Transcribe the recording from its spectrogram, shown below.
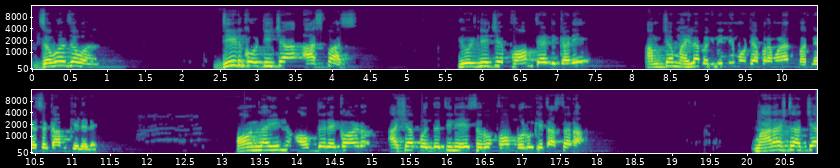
जवळजवळ दीड कोटीच्या आसपास योजनेचे फॉर्म त्या ठिकाणी आमच्या महिला भगिनींनी मोठ्या प्रमाणात भरण्याचं काम केलेलं आहे. ऑनलाईन ऑफ द रेकॉर्ड अशा पद्धतीने हे सर्व फॉर्म भरून घेत असताना महाराष्ट्राच्या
